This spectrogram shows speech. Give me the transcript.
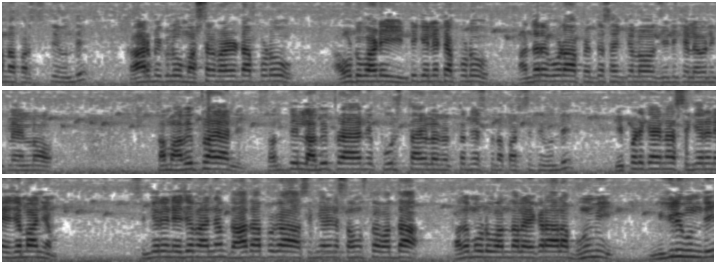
ఉన్న పరిస్థితి ఉంది. కార్మికులు మస్టర్ పడేటప్పుడు అవుట్ పడి ఇంటికి వెళ్ళేటప్పుడు అందరూ కూడా పెద్ద సంఖ్యలో జీడీకే లెవెనింగ్ లైన్లో తమ అభిప్రాయాన్ని సొంతిళ్ళ అభిప్రాయాన్ని పూర్తి స్థాయిలో వ్యక్తం చేస్తున్న పరిస్థితి ఉంది. ఇప్పటికైనా సింగరేణి యాజమాన్యం సింగరేణి యాజమాన్యం దాదాపుగా సింగరేణి సంస్థ వద్ద పదమూడు వందల ఎకరాల భూమి మిగిలి ఉంది.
